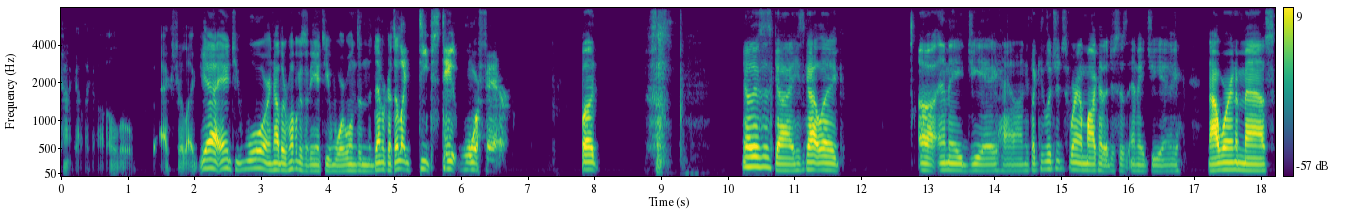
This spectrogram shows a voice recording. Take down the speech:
kind of got like a, a, little extra, like, yeah, anti-war. And now the Republicans are the anti-war ones, and the Democrats are like deep state warfare. But you know, there's this guy. He's got like uh MAGA hat on. He's like he's literally just wearing a mock hat that just says MAGA. Not wearing a mask.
